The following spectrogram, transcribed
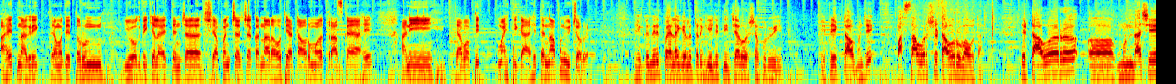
आहेत नागरिक त्यामध्ये तरुण युवक देखील आहेत. त्यांच्याशी आपण चर्चा करणार आहोत. या टावरमुळं त्रास काय आहे आणि त्याबाबतीत माहिती काय आहे त्यांना आपण विचारूया. एकंदरीत पाहायला गेलं तर गेली तीन चार वर्षापूर्वी इथे एक टावर म्हणजे पाच सहा वर्ष टावर उभा होता. ते टावर मुंडाशे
